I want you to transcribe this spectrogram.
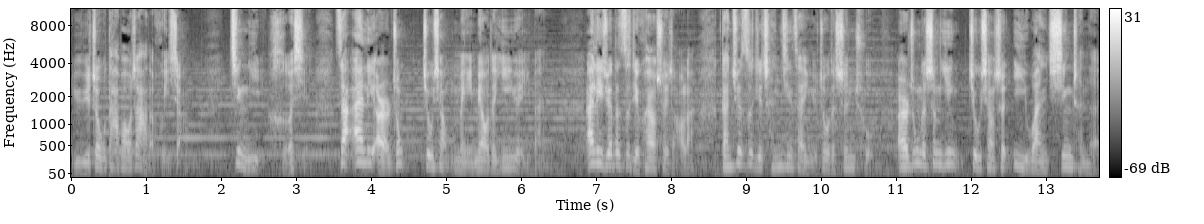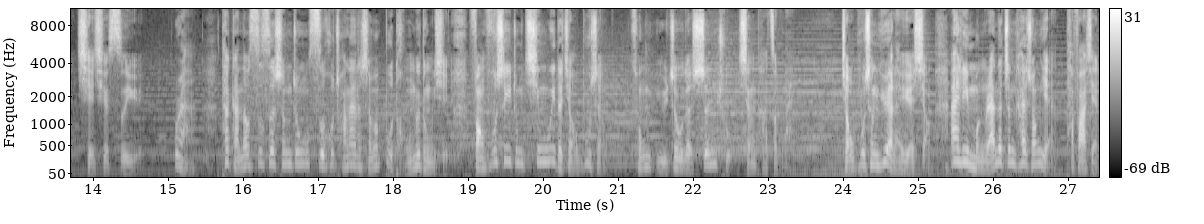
宇宙大爆炸的回响，静谧和谐，在艾丽耳中就像美妙的音乐一般。艾丽觉得自己快要睡着了，感觉自己沉浸在宇宙的深处，耳中的声音就像是亿万星辰的窃窃私语。突然，她感到嘶嘶声中似乎传来了什么不同的东西，仿佛是一种轻微的脚步声，从宇宙的深处向她走来。脚步声越来越响，艾丽猛然地睁开双眼，她发现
